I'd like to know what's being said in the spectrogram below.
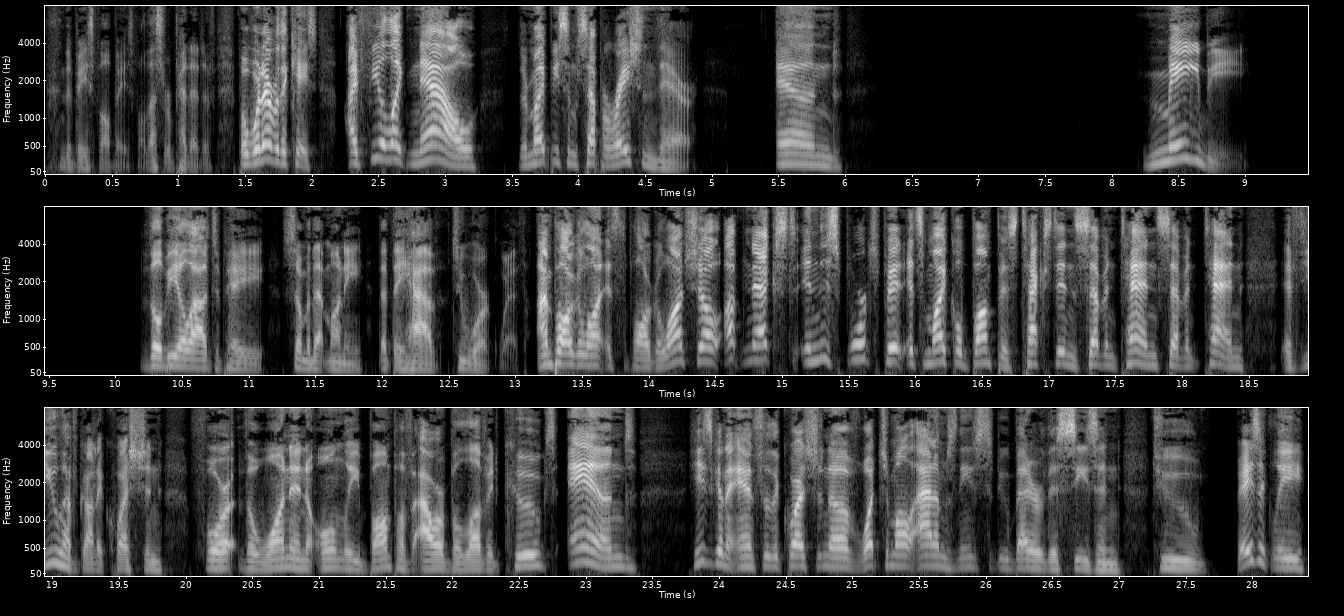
The baseball baseball, that's repetitive. But whatever the case, I feel like now there might be some separation there. And maybe they'll be allowed to pay some of that money that they have to work with. I'm Paul Gallant. It's the Paul Gallant Show. Up next in the sports pit, it's Michael Bumpus. Text in 710 710 if you have got a question for the one and only bump of our beloved Cougs. And he's going to answer the question of what Jamal Adams needs to do better this season to basically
